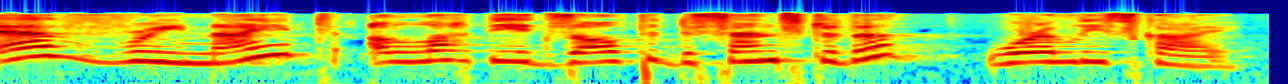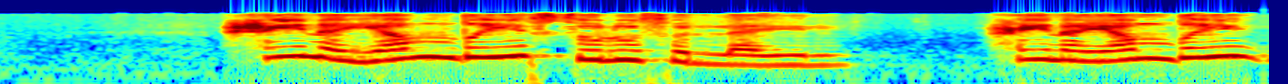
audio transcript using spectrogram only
Every night, Allah the Exalted descends to the worldly sky. حين يمضي ثلث الليل حين يمضي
